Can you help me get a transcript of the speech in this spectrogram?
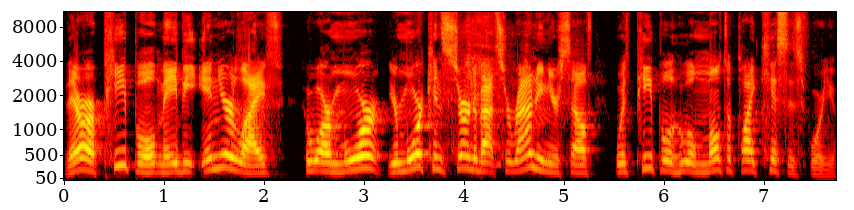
There are people maybe in your life who are more, you're more concerned about surrounding yourself with people who will multiply kisses for you,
